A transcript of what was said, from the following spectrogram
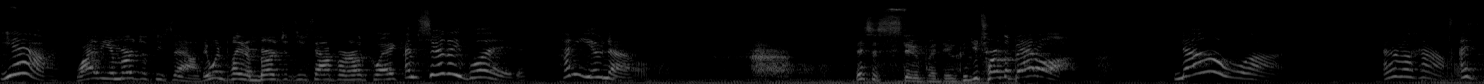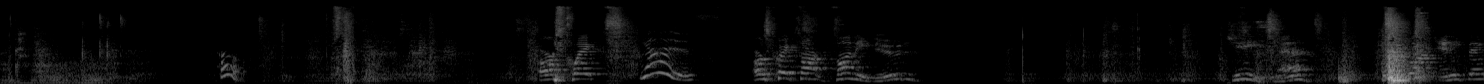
Yeah, Why the emergency sound? They wouldn't play an emergency sound for an earthquake. I'm sure they would. How do you know? This is stupid, dude. Could you turn the bed off? No! I don't know how. I. Oh, Earthquakes? yes! Earthquakes aren't funny, dude. Jeez, man. Can you watch anything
